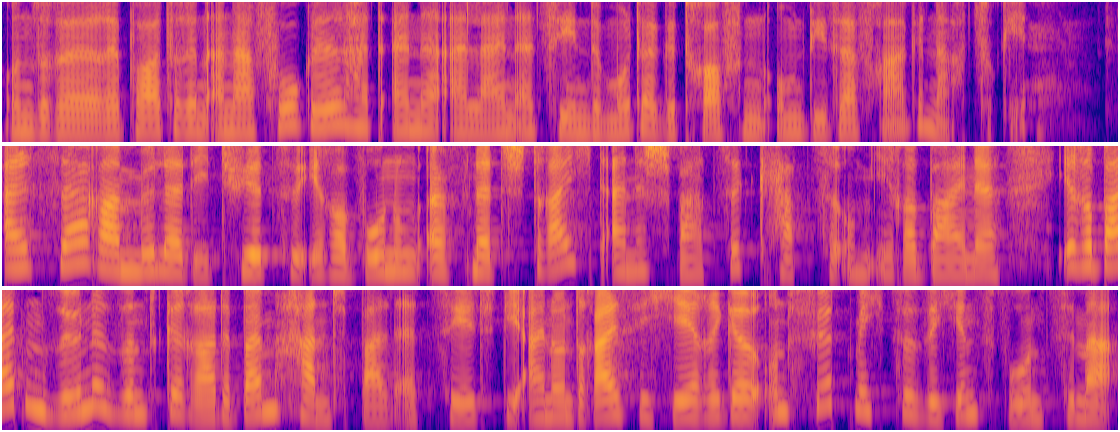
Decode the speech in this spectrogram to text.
Unsere Reporterin Anna Vogel hat eine alleinerziehende Mutter getroffen, um dieser Frage nachzugehen. Als Sarah Müller die Tür zu ihrer Wohnung öffnet, streicht eine schwarze Katze um ihre Beine. Ihre beiden Söhne sind gerade beim Handball, erzählt die 31-Jährige und führt mich zu sich ins Wohnzimmer.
